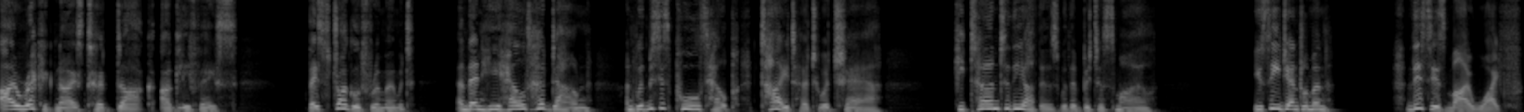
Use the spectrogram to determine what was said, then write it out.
I recognized her dark, ugly face. They struggled for a moment, and then he held her down and, with Mrs. Poole's help, tied her to a chair. He turned to the others with a bitter smile. You see, gentlemen, this is my wife.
